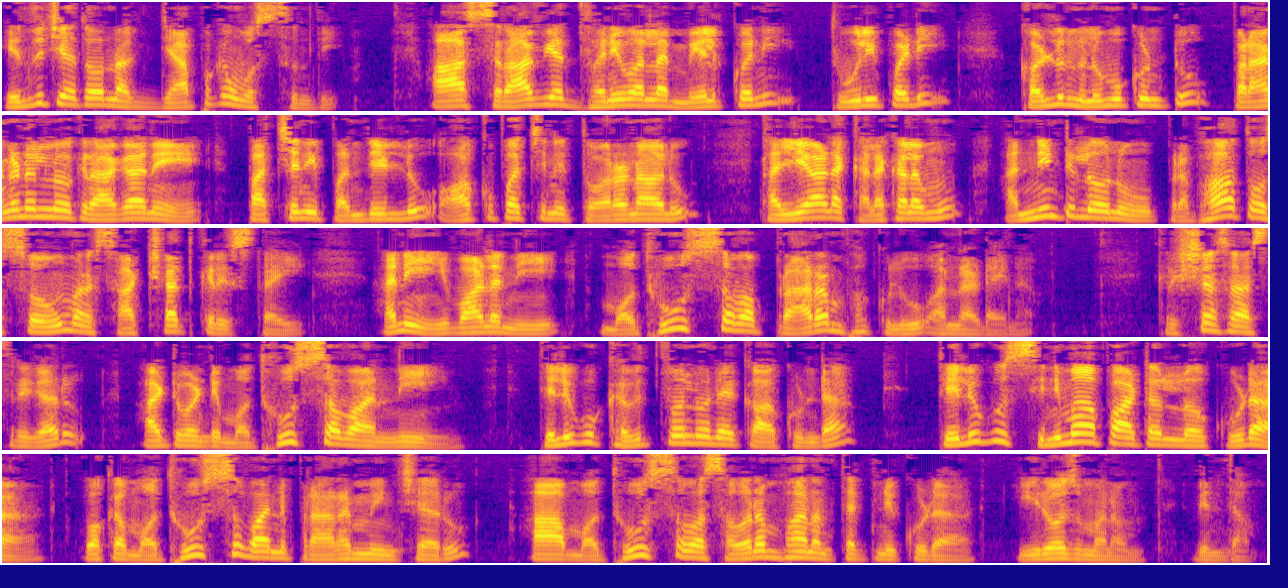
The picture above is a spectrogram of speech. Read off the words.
ఎందుచేతో నాకు జ్ఞాపకం వస్తుంది? ఆ శ్రావ్య ధ్వని వల్ల మేల్కొని తూలిపడి కళ్ళు నులుముకుంటూ ప్రాంగణంలోకి రాగానే పచ్చని పందిళ్ళు ఆకుపచ్చని తోరణాలు కళ్యాణ కలకలము అన్నింటిలోనూ ప్రభాతోత్సవం మనకు సాక్షాత్కరిస్తాయి అని వాళ్ళని మధూత్సవ ప్రారంభకులు అన్నాడాయన. కృష్ణశాస్త్రి గారు అటువంటి మధూత్సవాన్ని తెలుగు కవిత్వంలోనే కాకుండా తెలుగు సినిమా పాటల్లో కూడా ఒక మధూత్సవాన్ని ప్రారంభించారు. ఆ మధూత్సవ సౌరంభానంతటిని కూడా ఈరోజు మనం విందాం.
